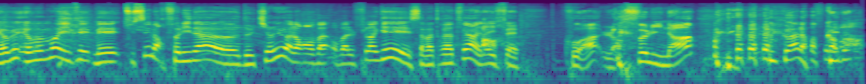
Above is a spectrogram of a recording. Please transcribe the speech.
et au, et au moment il fait mais tu sais l'orphelinat euh, de Kiryu alors on va on va le flinguer et ça va très bien te faire. Et là il fait quoi? L'orphelinat? Quoi l'orphelinat?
